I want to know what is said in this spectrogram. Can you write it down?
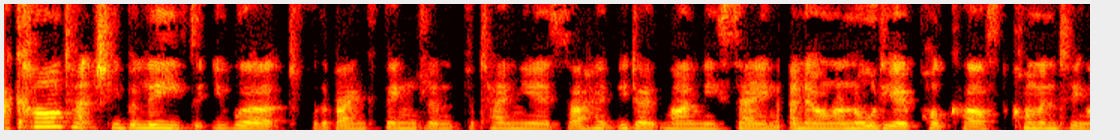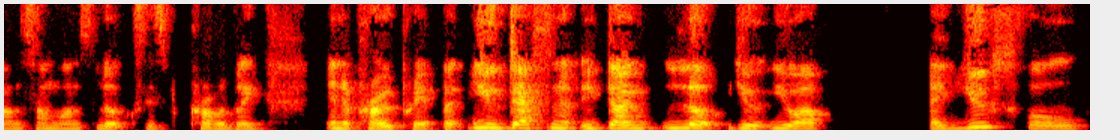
I can't actually believe that you worked for the Bank of England for 10 years. So I hope you don't mind me saying, I know on an audio podcast, commenting on someone's looks is probably inappropriate, but you definitely don't look, you, you are a youthful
